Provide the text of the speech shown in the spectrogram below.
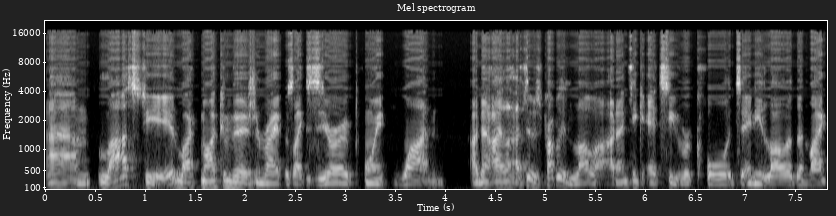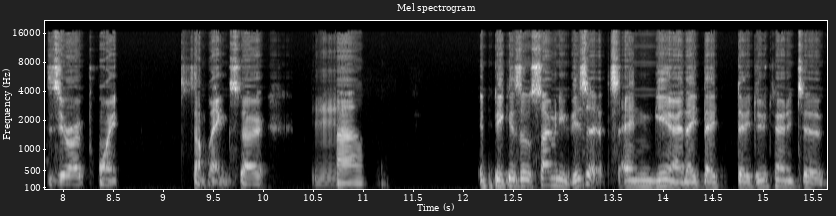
Um, last year, like my conversion rate was like 0.1. I don't, I, it was probably lower. I don't think Etsy records any lower than like 0. Point something. So Mm. um, because there were so many visits and, you know, they, they, they do turn into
